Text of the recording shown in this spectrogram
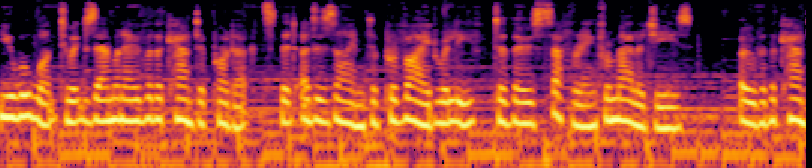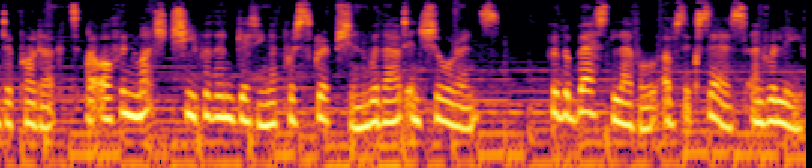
you will want to examine over-the-counter products that are designed to provide relief to those suffering from allergies. Over-the-counter products are often much cheaper than getting a prescription without insurance. For the best level of success and relief,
